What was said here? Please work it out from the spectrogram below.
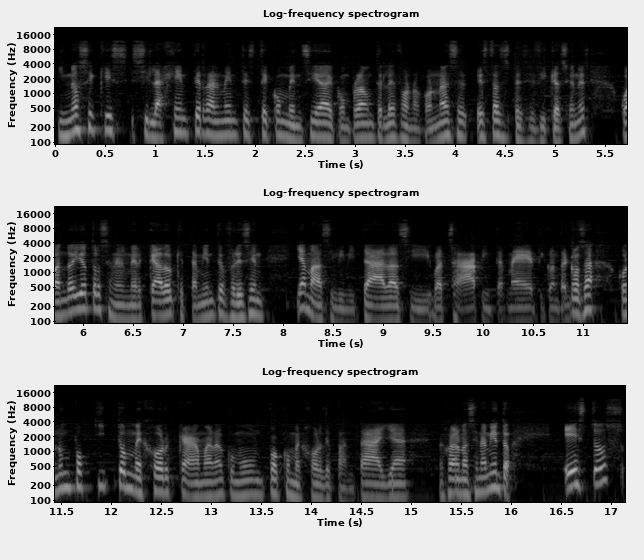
y no sé qué si la gente realmente esté convencida de comprar un teléfono con estas especificaciones cuando hay otros en el mercado que también te ofrecen llamadas ilimitadas y WhatsApp, internet y cuanta cosa con un poquito mejor cámara, como un poco mejor de pantalla, mejor almacenamiento. Estos,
